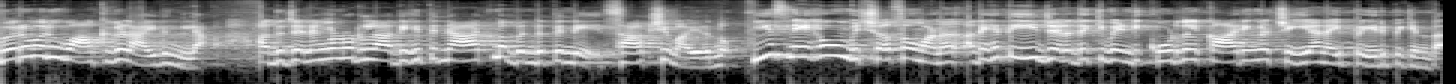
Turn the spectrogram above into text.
വെറും ഒരു വാക്കുകളായിരുന്നില്ല. അത് ജനങ്ങളോടുള്ള അദ്ദേഹത്തിന്റെ ആത്മബന്ധത്തിന്റെ സാക്ഷ്യമായിരുന്നു. ഈ സ്നേഹവും വിശ്വാസവുമാണ് അദ്ദേഹത്തെ ഈ ജനതയ്ക്ക് വേണ്ടി കൂടുതൽ കാര്യങ്ങൾ ചെയ്യാനായി പ്രേരിപ്പിക്കുന്നത്.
